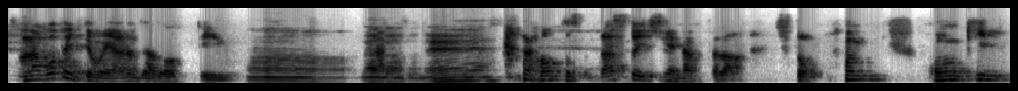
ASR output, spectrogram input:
そんなこと言ってもやるだろうっていう。なるほどね。本当ラスト1年だったら、ちょっと本本気、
